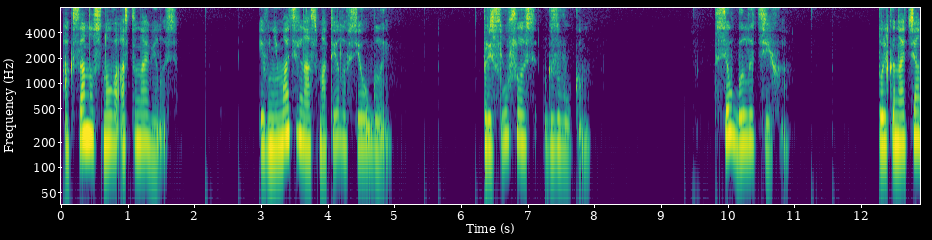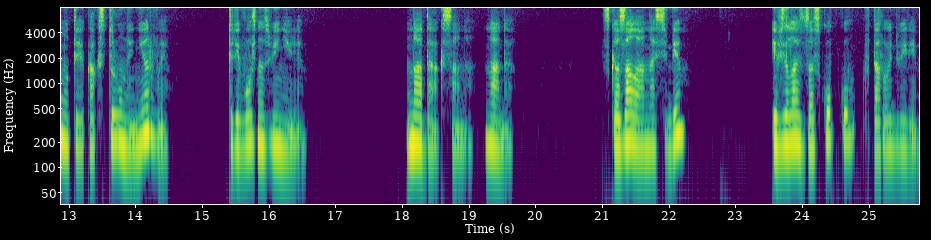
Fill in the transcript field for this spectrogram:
Оксана снова остановилась и внимательно осмотрела все углы. Прислушалась к звукам. Все было тихо. Только натянутые, как струны, нервы тревожно звенели. «Надо, Оксана, надо», — сказала она себе и взялась за скобку второй двери.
